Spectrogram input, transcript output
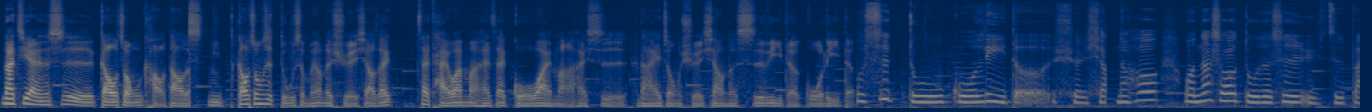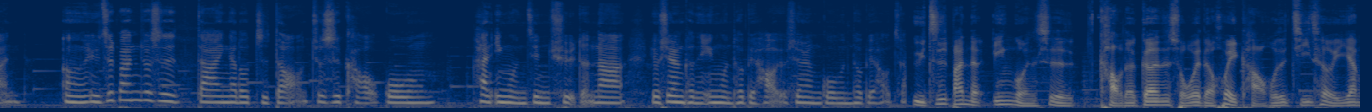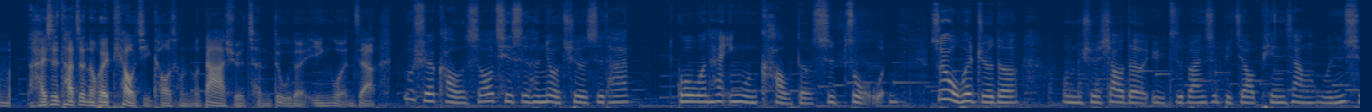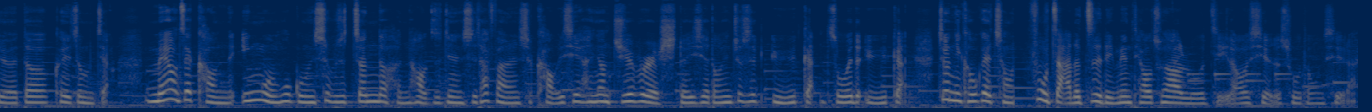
那既然是高中考到了，你高中是读什么样的学校？在在台湾吗？还是在国外吗？还是哪一种学校呢？私立的、国立的？我是读国立的学校，然后我那时候读的是语资班。嗯，语资班就是大家应该都知道，就是考国文和英文进去的。那有些人可能英文特别好，有些人国文特别好。这样，语资班的英文是考的跟所谓的会考或者机测一样吗？还是他真的会跳级考成什么大学程度的英文？这样入学考的时候，其实很有趣的是，他国文和英文考的是作文，所以我会觉得。我们学校的语资班是比较偏向文学的，可以这么讲，没有在考你的英文或国文是不是真的很好这件事，它反而是考一些很像 gibberish 的一些东西，就是语感，所谓的语感，就你可不可以从复杂的字里面挑出它的逻辑，然后写得出东西来。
